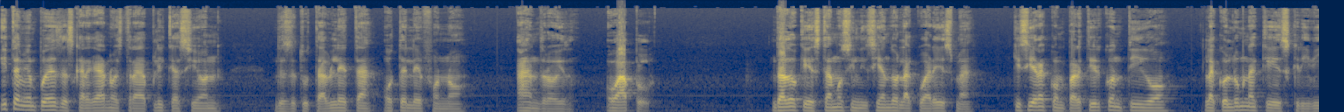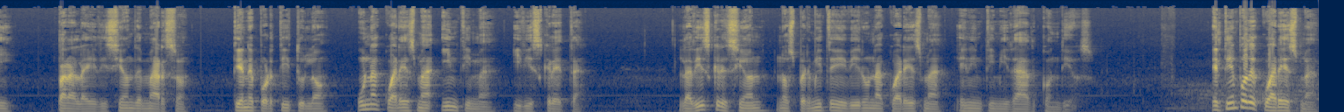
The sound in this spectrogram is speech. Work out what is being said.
y también puedes descargar nuestra aplicación desde tu tableta o teléfono Android o Apple. Dado que estamos iniciando la cuaresma, quisiera compartir contigo la columna que escribí para la edición de marzo. Tiene por título Una cuaresma íntima y discreta. La discreción nos permite vivir una cuaresma en intimidad con Dios. El tiempo de cuaresma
